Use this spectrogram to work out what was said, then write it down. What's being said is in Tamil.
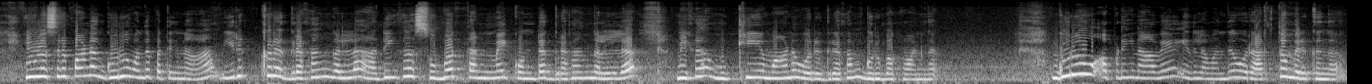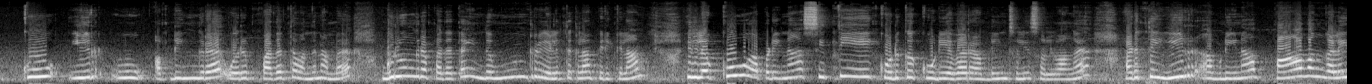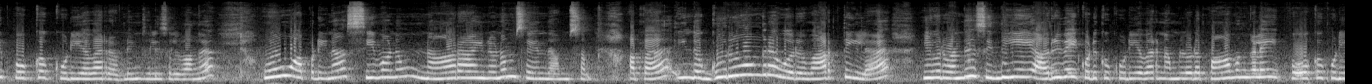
இவ்வளோ சிறப்பான குரு வந்து பார்த்திங்கன்னா இருக்கிற கிரகங்களில் அதிக சுபத்தன்மை கொண்ட கிரகங்களில் மிக முக்கியமான ஒரு கிரகம் குரு பகவானுங்க. குரு அப்படின்னாவே இதில் வந்து ஒரு அர்த்தம் இருக்குங்க. கு இர் உ அப்படிங்கிற ஒரு பதத்தை வந்து நம்ம குருங்கிற பதத்தை இந்த மூன்று எழுத்துக்களாக பிரிக்கலாம். இதில் கு அப்படின்னா சித்தியை கொடுக்கக்கூடியவர் அப்படின்னு சொல்லி சொல்லுவாங்க. அடுத்து இர் அப்படின்னா பாவங்களை போக்கக்கூடியவர் அப்படின்னு சொல்லி சொல்லுவாங்க. உ அப்படின்னா சிவனும் நாராயணனும் சேர்ந்த அம்சம். அப்போ இந்த குருங்கிற ஒரு வார்த்தையில் இவர் வந்து சித்தியை அறிவை கொடுக்கக்கூடியவர் நம்மளோட பாவங்களை போக்கக்கூடிய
